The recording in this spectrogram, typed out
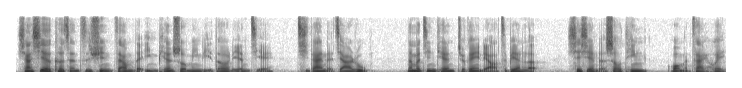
详细的课程资讯在我们的影片说明里都有连结，期待你的加入。那么今天就跟你聊到这边了，谢谢你的收听，我们再会。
